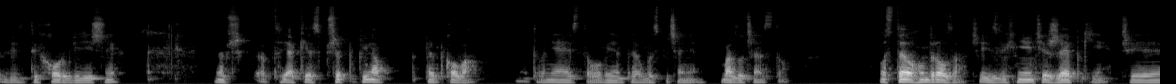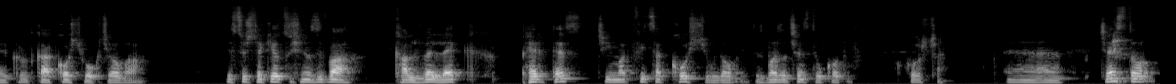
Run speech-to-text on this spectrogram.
list tych chorób dziedzicznych. Na przykład jak jest przepuklina pępkowa, no to nie jest to objęte ubezpieczeniem, bardzo często. Osteochondroza, czyli zwichnięcie rzepki, czy krótka kość łokciowa. Jest coś takiego, co się nazywa kalwelek pertes, czyli martwica kości udowej. To jest bardzo częste u kotów. Kurczę. E, często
